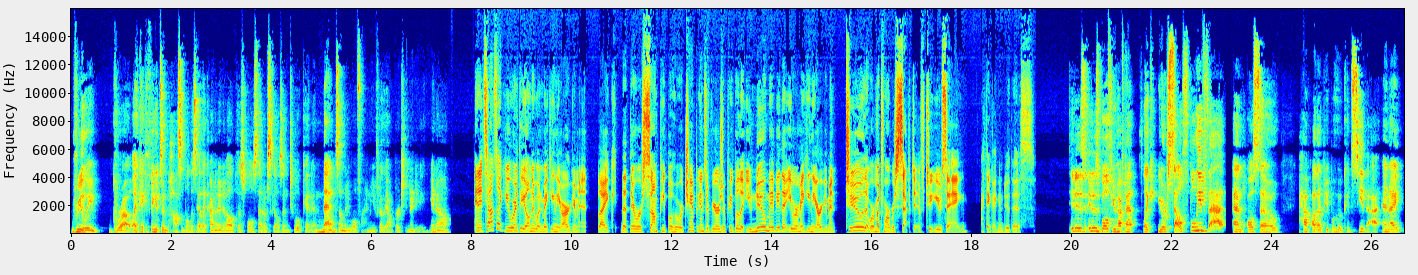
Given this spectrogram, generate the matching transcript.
really grow. Like, I think it's impossible to say, like, I'm going to develop this whole set of skills and toolkit, and then somebody will find me for the opportunity, you know? And it sounds like you weren't the only one making the argument like that there were some people who were champions of yours or people that you knew maybe that you were making the argument to that were much more receptive to you saying i think i can do this. It is it is both. You have to like yourself believe that and also have other people who could see that. And i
